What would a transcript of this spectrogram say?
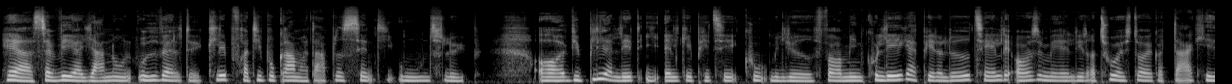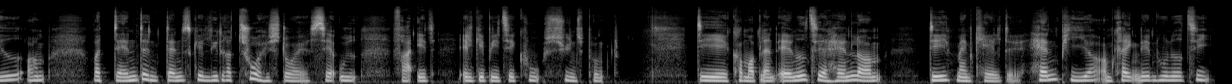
Her serverer jeg nogle udvalgte klip fra de programmer, der er blevet sendt i ugens løb. Og vi bliver lidt i LGBTQ-miljøet, for min kollega Peter Løde talte også med litteraturhistoriker Dark Hede om, hvordan den danske litteraturhistorie ser ud fra et LGBTQ-synspunkt. Det kommer blandt andet til at handle om det, man kaldte hanpiger omkring 1910,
